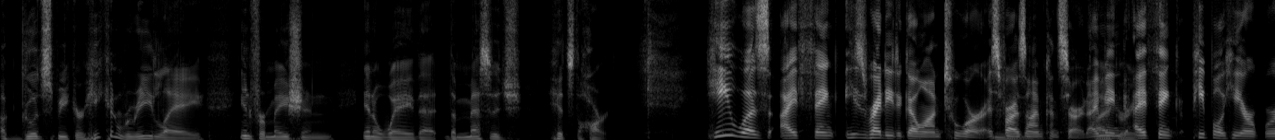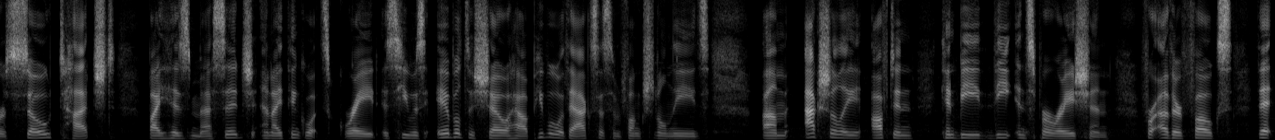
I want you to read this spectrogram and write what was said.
a good speaker. He can relay information in a way that the message hits the heart. He was, I think, he's ready to go on tour as far as I'm concerned. I, Mm. I mean, agree. I think people here were so touched by his message. And I think what's great is he was able to show how people with access and functional needs um, actually often can be the inspiration for other folks that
